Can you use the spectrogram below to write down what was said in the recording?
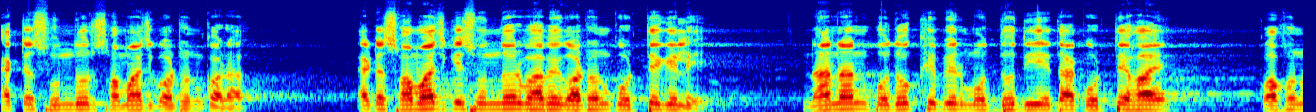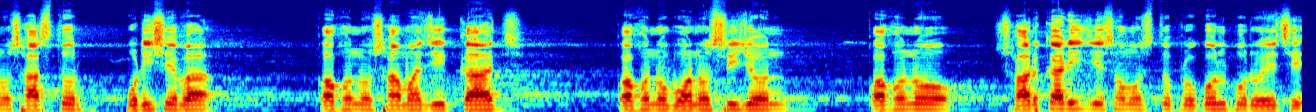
একটা সুন্দর সমাজ গঠন করা। একটা সমাজকে সুন্দরভাবে গঠন করতে গেলে নানান পদক্ষেপের মধ্য দিয়ে তা করতে হয়। কখনো স্বাস্থ্য পরিষেবা, কখনো সামাজিক কাজ, কখনো বনসৃজন, কখনো সরকারি যে সমস্ত প্রকল্প রয়েছে,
